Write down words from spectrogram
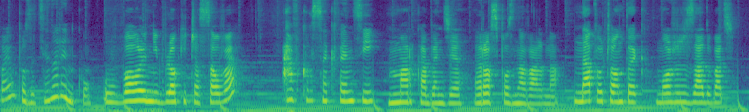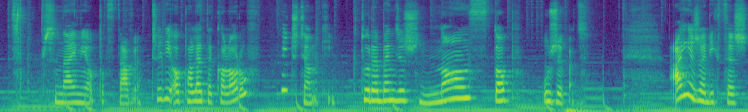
Twoją pozycję na rynku, uwolni bloki czasowe, a w konsekwencji marka będzie rozpoznawalna. Na początek możesz zadbać przynajmniej o podstawy, czyli o paletę kolorów i czcionki, które będziesz non-stop używać. A jeżeli chcesz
